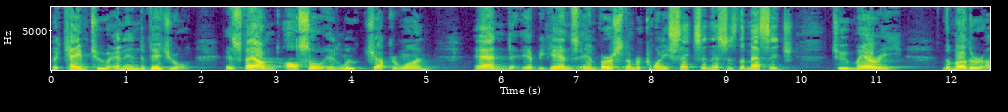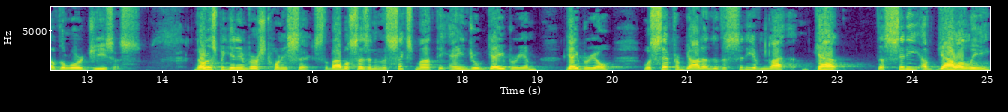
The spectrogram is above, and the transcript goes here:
that came to an individual is found also in Luke chapter 1, and it begins in verse number 26, and this is the message to Mary, the mother of the Lord Jesus. Notice beginning in verse 26. The Bible says, and in the sixth month, the angel Gabriel, Gabriel was sent from God unto the city of, the city of Galilee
